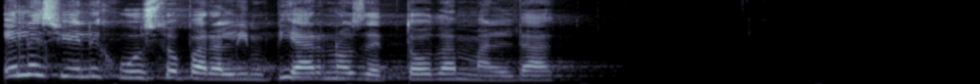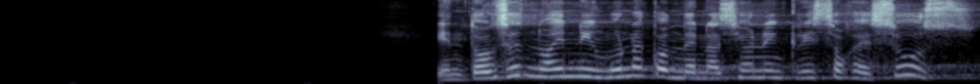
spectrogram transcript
Él es fiel y justo para limpiarnos de toda maldad. Entonces no hay ninguna condenación en Cristo Jesús.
